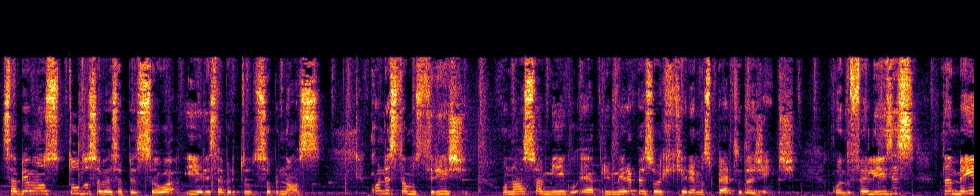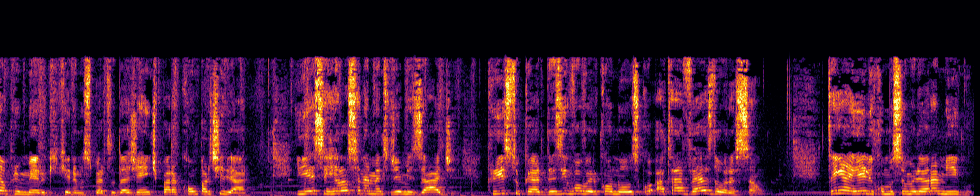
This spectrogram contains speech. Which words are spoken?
sabemos tudo sobre essa pessoa e ele sabe tudo sobre nós. Quando estamos tristes, o nosso amigo é a primeira pessoa que queremos perto da gente. Quando felizes, também é o primeiro que queremos perto da gente para compartilhar. E esse relacionamento de amizade, Cristo quer desenvolver conosco através da oração. Tenha Ele como seu melhor amigo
